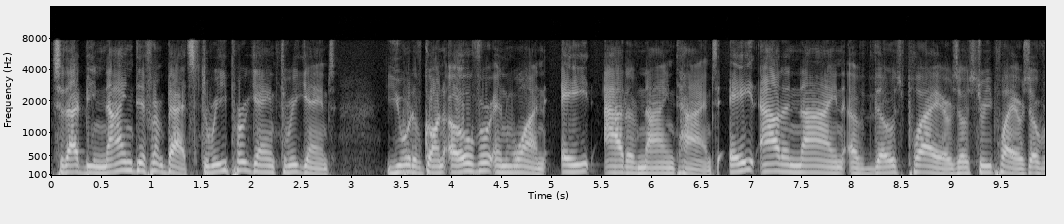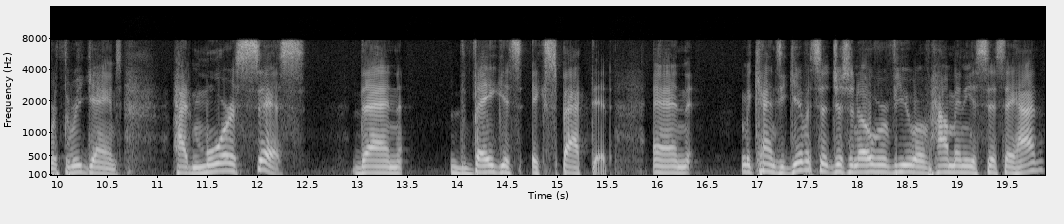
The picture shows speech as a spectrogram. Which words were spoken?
So that'd be nine different bets, three per game, three games. You would have gone over and won eight out of nine times. Eight out of nine of those players, those three players over three games, had more assists than Vegas expected. And Mackenzie, give us a, just an overview of how many assists they had.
